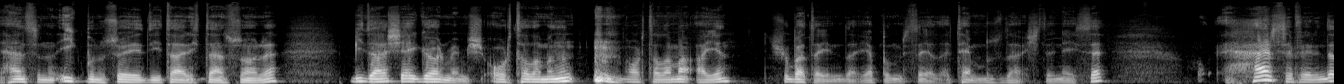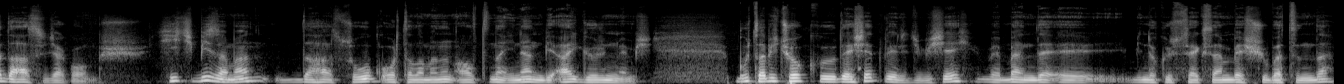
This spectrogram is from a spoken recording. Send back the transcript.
e, Hansen'ın ilk bunu söylediği tarihten sonra bir daha şey görmemiş. Ortalamanın ortalama ayın Şubat ayında yapılmışsa ya da Temmuz'da işte neyse her seferinde daha sıcak olmuş. Hiçbir zaman daha soğuk ortalamanın altına inen bir ay görünmemiş. Bu tabii çok e, dehşet verici bir şey ve ben de e, 1985 Şubat'ında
